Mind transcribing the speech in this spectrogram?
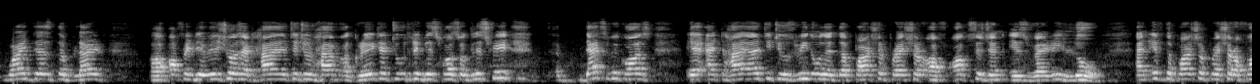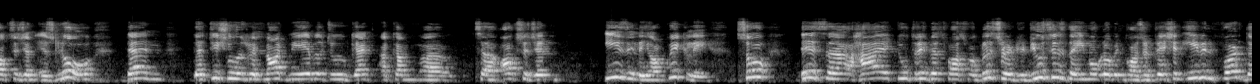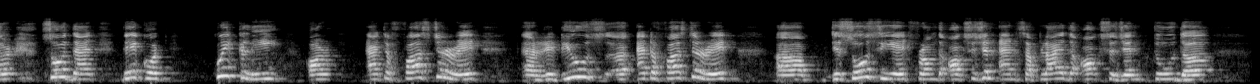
Why does the blood uh, of individuals at high altitude have a greater 2,3-bisphosphoglycerate. That's because uh, at high altitudes, we know that the partial pressure of oxygen is very low. And if the partial pressure of oxygen is low, then the tissues will not be able to get a, uh, oxygen easily or quickly. So this uh, high 2,3-bisphosphoglycerate reduces the hemoglobin concentration even further so that they could quickly or at a faster rate uh, reduce uh, at a faster rate uh, dissociate from the oxygen and supply the oxygen to the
